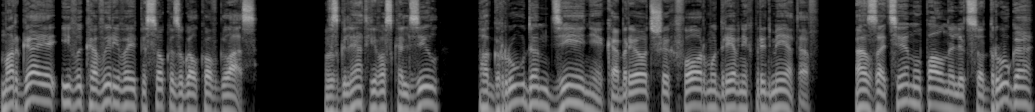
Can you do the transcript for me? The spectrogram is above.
моргая и выковыривая песок из уголков глаз. Взгляд его скользил по грудам денег, обретших форму древних предметов, а затем упал на лицо друга,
